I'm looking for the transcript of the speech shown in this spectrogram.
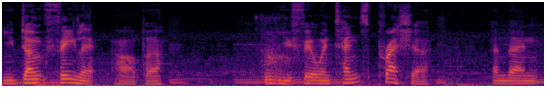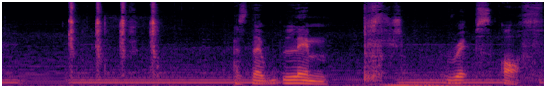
You don't feel it, Harper. You feel intense pressure, and then as the limb rips off.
